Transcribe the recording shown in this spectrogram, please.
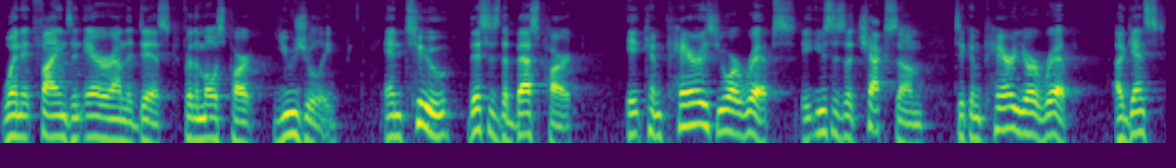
when it finds an error on the disk for the most part, usually. And two, this is the best part, it compares your rips, it uses a checksum to compare your rip against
